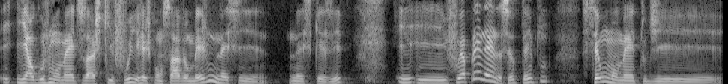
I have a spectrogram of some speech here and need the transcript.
E, em alguns momentos acho que fui responsável mesmo nesse, nesse quesito. E, e fui aprendendo. Assim, eu tento ser um momento de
